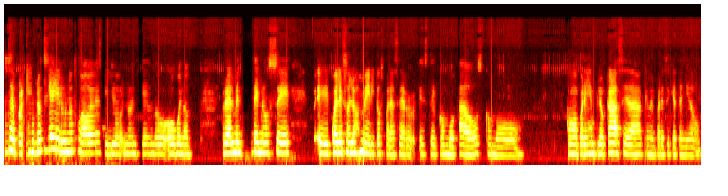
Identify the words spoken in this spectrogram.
no sé, por ejemplo, si hay algunos jugadores que yo no entiendo, o bueno, realmente no sé eh, cuáles son los méritos para ser este, convocados, como, como por ejemplo Cáceda, que me parece que ha tenido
